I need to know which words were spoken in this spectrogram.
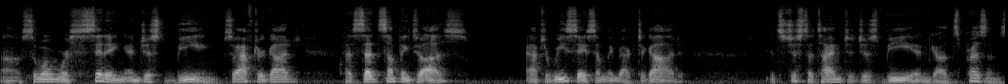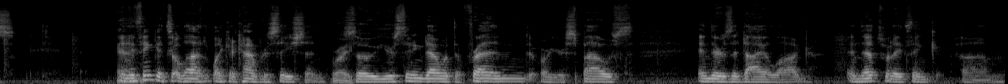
Uh, so when we're sitting and just being. So after God has said something to us, after we say something back to God, it's just a time to just be in God's presence. And I think it's a lot like a conversation. Right. So you're sitting down with a friend or your spouse, and there's a dialogue, and that's what I think um,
